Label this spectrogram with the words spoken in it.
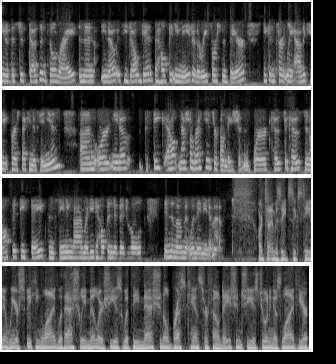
you know, this just doesn't feel right. And then, you know, if you don't get the help that you need or the resources there, you can certainly advocate for a second opinion um, or, you know, seek out National Breast Cancer Foundation. We're coast to coast in all 50 states and standing by ready to help individuals in the moment when they need it most. Our time is 816, and we are speaking live with Ashley Miller. She is with the National Breast Cancer Foundation. She is joining us live here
